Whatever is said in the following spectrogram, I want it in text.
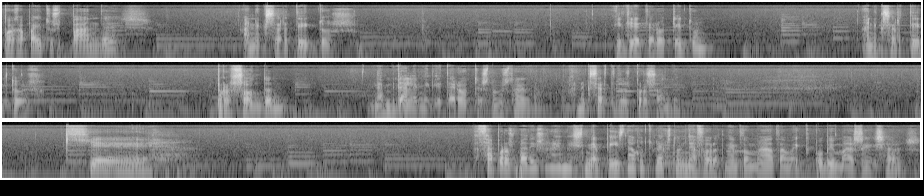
που αγαπάει τους πάντες ανεξαρτήτως ιδιαιτεροτήτων, ανεξαρτήτως προσόντων, να μην τα λέμε ιδιαιτερότητες, νομίζω τα ανεξαρτήτως προσόντων. Και θα προσπαθήσω να είμαι συνεπής, να έχω τουλάχιστον μια φορά την εβδομάδα εκπομπή μαζί σας,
